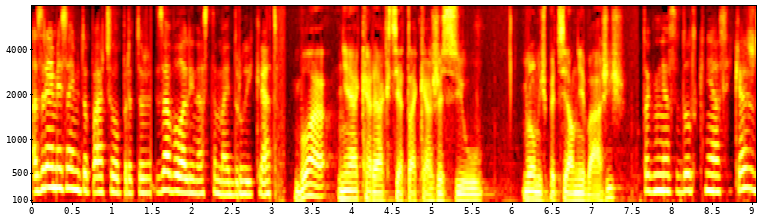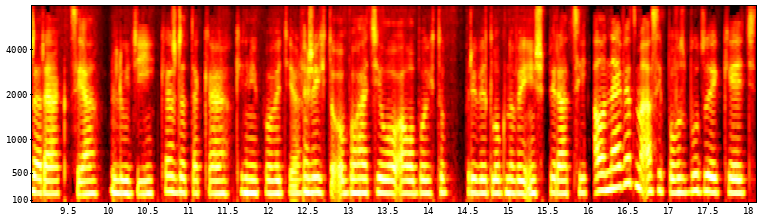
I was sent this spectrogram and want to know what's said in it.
A zrejme sa im to páčilo, pretože zavolali nás tam aj druhýkrát. Bola nejaká reakcia taká, že si ju veľmi špeciálne vážiš? Tak mňa sa dotkne asi každá reakcia ľudí. Každá taká, keď mi povedia, že ich to obohatilo alebo ich to priviedlo k novej inšpirácii. Ale najviac ma asi povzbudzuje, keď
